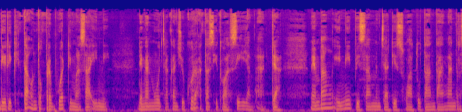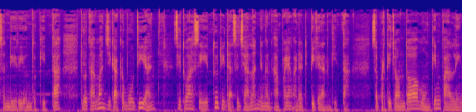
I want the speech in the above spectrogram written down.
diri kita untuk berbuat di masa ini dengan mengucapkan syukur atas situasi yang ada. Memang ini bisa menjadi suatu tantangan tersendiri untuk kita, terutama jika kemudian situasi itu tidak sejalan dengan apa yang ada di pikiran kita. Seperti contoh mungkin paling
